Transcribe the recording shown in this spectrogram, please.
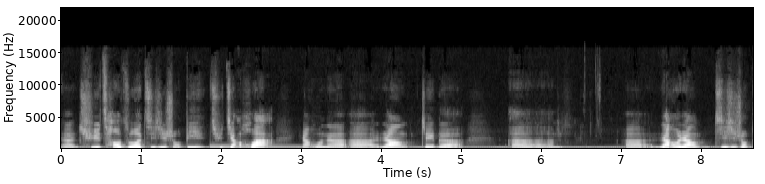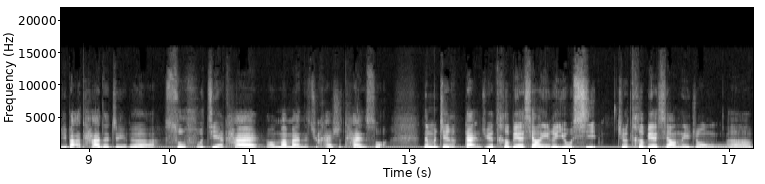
呃，去操作机器手臂，去讲话，然后呢，呃，让这个，呃，呃，然后让机器手臂把它的这个束缚解开，然后慢慢的去开始探索。那么这个感觉特别像一个游戏，就特别像那种呃。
